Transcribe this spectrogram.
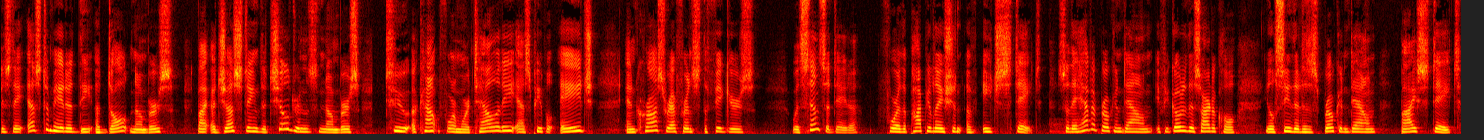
is they estimated the adult numbers by adjusting the children's numbers to account for mortality as people age and cross reference the figures with census data for the population of each state. So they have it broken down. If you go to this article, you'll see that it is broken down by state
